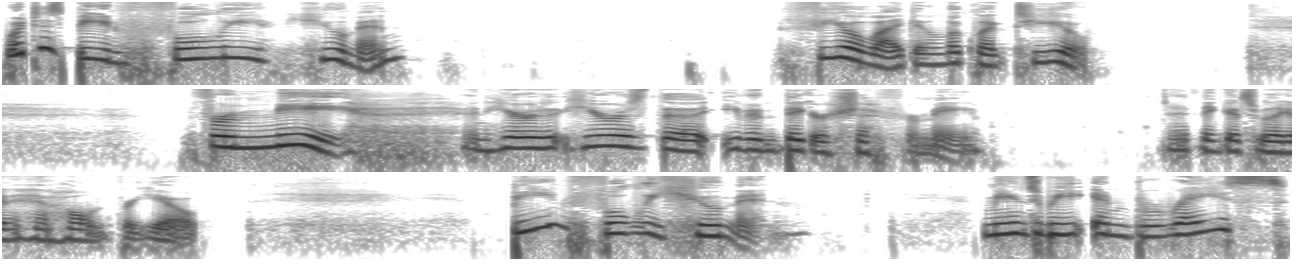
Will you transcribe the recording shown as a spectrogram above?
what does being fully human feel like and look like to you? For me, and here here is the even bigger shift for me. I think it's really going to hit home for you. Being fully human means we embrace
